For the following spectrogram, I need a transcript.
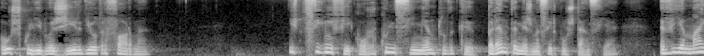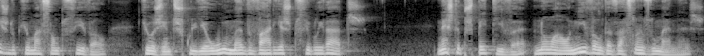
ou escolhido agir de outra forma. Isto significa o reconhecimento de que, perante a mesma circunstância, havia mais do que uma ação possível, que o agente escolheu uma de várias possibilidades. Nesta perspectiva, não há ao nível das ações humanas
